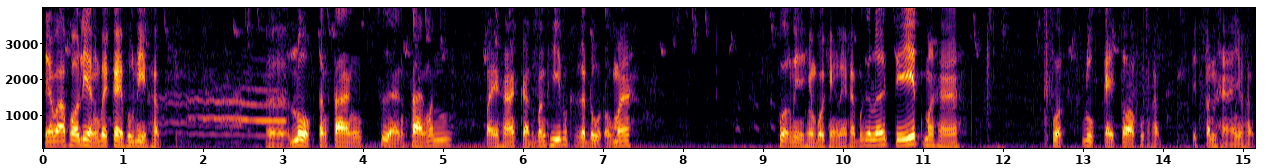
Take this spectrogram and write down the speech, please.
แต่ว่าพอเลี้ยงไว้ใกล้พวกนี้ครับ เอ่อโรคต่างๆ เสื่อต่างๆ มัน ไปหากันบางทีมันก็กระโดดออกมา พวกนี้แห่งบ่แข็งแรงครับมันก็เลยติดมาหา พวกลูกไก่ตอผมครับ เป็นปัญหาอยู่ครับ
